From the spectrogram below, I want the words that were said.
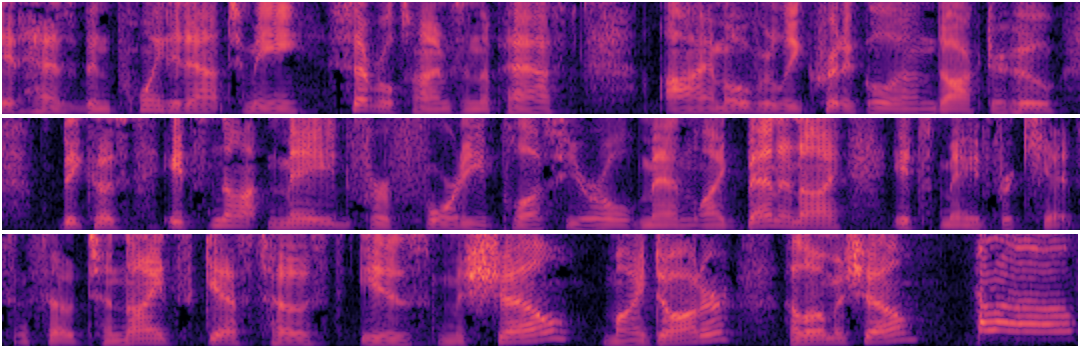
it has been pointed out to me several times in the past, I'm overly critical on Doctor Who because it's not made for 40 plus year old men like Ben and I, it's made for kids. And so tonight's guest host is Michelle, my daughter. Hello, Michelle. Hello.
